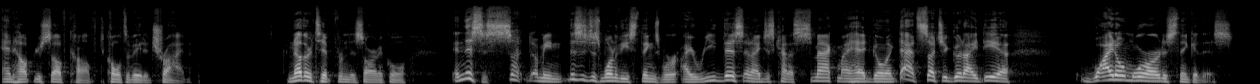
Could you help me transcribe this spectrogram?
and help yourself cultivate a tribe. Another tip from this article, and this is such, I mean, this is just one of these things where I read this and I just kind of smack my head going, that's such a good idea. Why don't more artists think of this?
